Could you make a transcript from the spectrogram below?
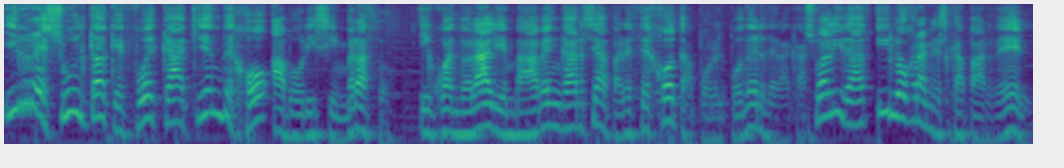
y resulta que fue K quien dejó a Boris sin brazo. Y cuando el alien va a vengarse aparece J por el poder de la casualidad y logran escapar de él.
